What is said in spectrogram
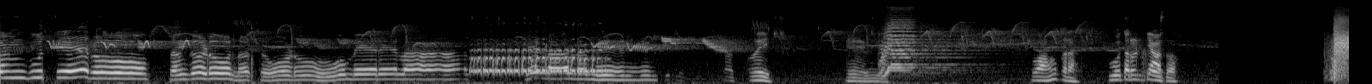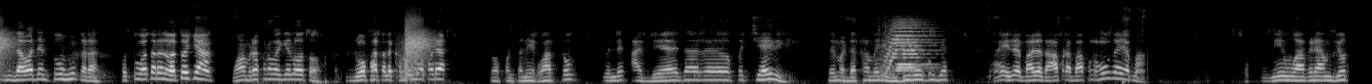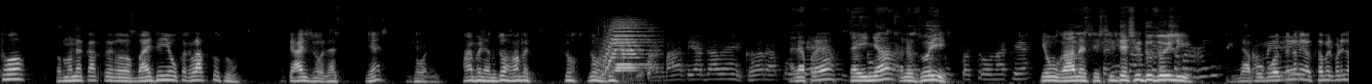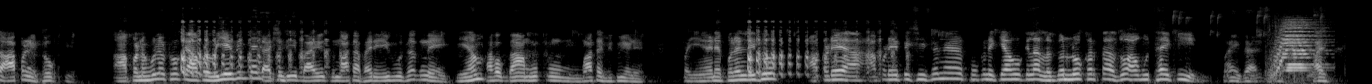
સંગ તેરો સંગડો ન છોડું મેરે. લાલ ઓય તો શું કરા? તું અત્યારે ક્યાં હતો? ઈ જવા દે તું શું કરા? તો તું અત્યારે હતો ક્યાં? હું આમ રખડવા ગયેલો હતો. ડોફા તને ખબર ન પડે? તો પણ તને એક વાત કહું. એટલે આ બે હજાર પચીસ આવી. તો એમાં ડખા મારી વધી નથી બે. નહીં જાય બાજા આપણા બાપનું શું થાય એમાં? નહીં હું આગળ આમ જોતો તો મને કાંક બાય થઈ એવું કાંક લાગતું હતું. ચાલ જો. હે? જો હા ભાઈ આમ જો હા ભાઈ. જો જો જો. એટલે આપણે અને ગાલે છે સીધે સીધું જોઈ લઈએ. એટલે આપણે બોલતો નથી ખબર પડી તો આપણને ઠોકશે. આપણને બોલે ઠોકે આપણે વહી આવી ને ત્યાંથી બાઈક માથા ભારે એવું થક નહીં? એમ? આખું ગામ ઉપર માથે લીધું એને પછી એને ભલે લીધું. આપણે આપણે પછી છે ને કોકને કહેવું કે લગ્ન નો કરતા જો આવું થાય કી.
